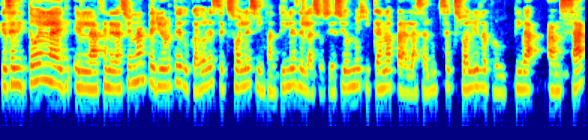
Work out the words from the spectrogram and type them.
que se editó en la, en la generación anterior de educadores sexuales infantiles de la Asociación Mexicana para la Salud Sexual y Reproductiva, AMSAC,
